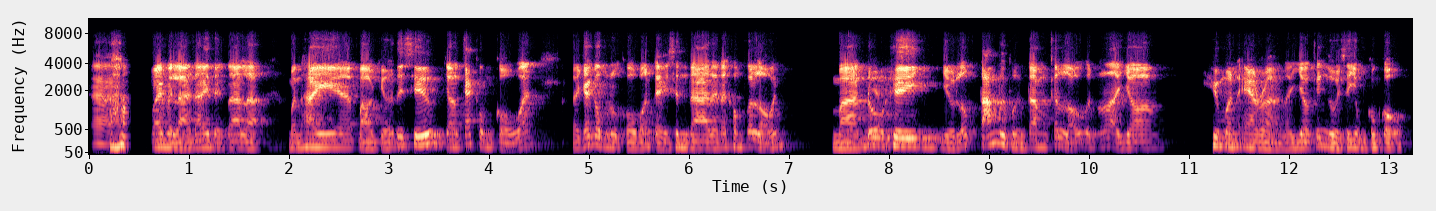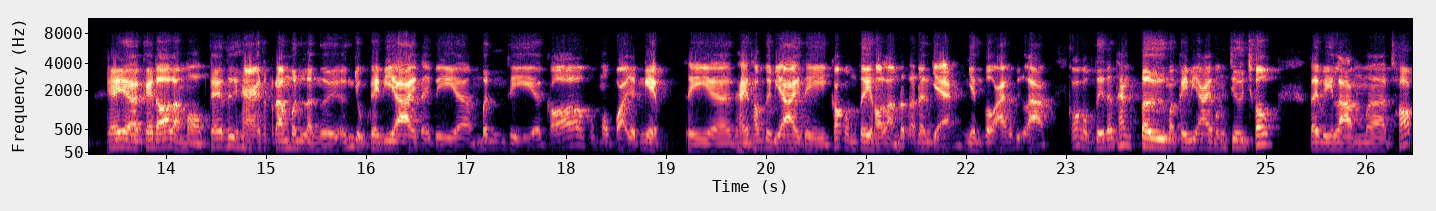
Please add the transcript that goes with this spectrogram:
à. quay về lại đây thực ra là mình hay bào chữa tí xíu cho các công cụ á là các công cụ vấn đề sinh ra thì nó không có lỗi mà đôi khi nhiều lúc 80% cái lỗi của nó là do human error là do cái người sử dụng công cụ cái ờ, cái đó là một. Cái thứ hai thật ra minh là người ứng dụng KPI tại vì ờ, minh thì có một vài doanh nghiệp thì ờ, hệ thống KPI thì có công ty họ làm rất là đơn giản nhìn vô ai cũng biết làm. Có công ty đến tháng tư mà KPI vẫn chưa chốt tại vì làm top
